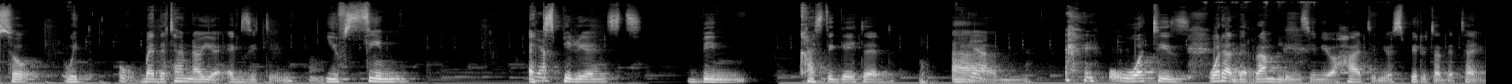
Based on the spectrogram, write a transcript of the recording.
So with by the time now you're exiting, Mm. you've seen, experienced, been castigated. Yeah. Um, what is what are the ramblings in your heart, in your spirit at the time?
